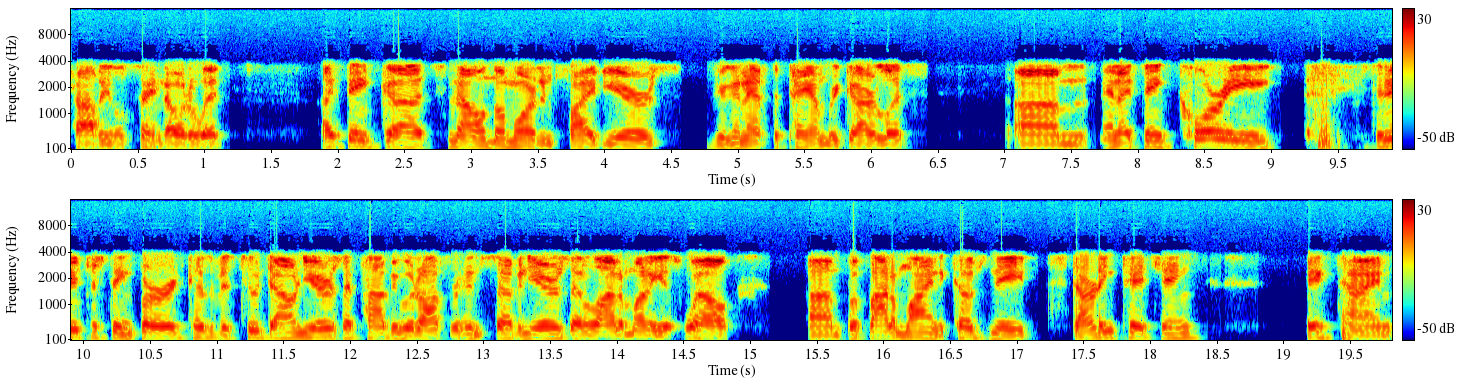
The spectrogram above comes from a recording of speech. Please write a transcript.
probably will say no to it. I think uh, Snell no more than five years. You're going to have to pay him regardless. Um, and I think Corey is an interesting bird because of his two down years. I probably would offer him seven years at a lot of money as well. Um, but bottom line, the Cubs need starting pitching, big time,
